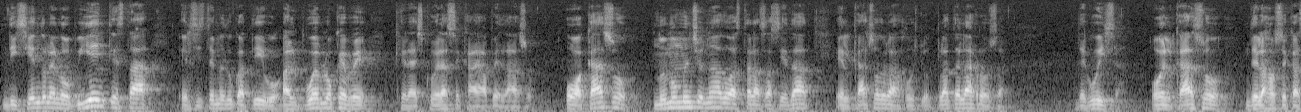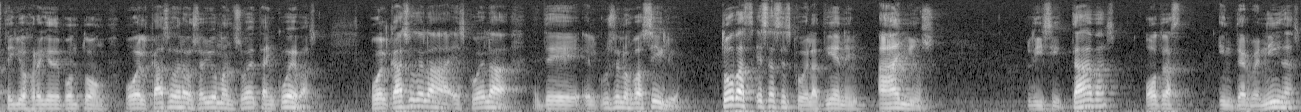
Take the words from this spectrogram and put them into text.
diciéndole lo bien que está el sistema educativo al pueblo que ve que la escuela se cae a pedazos. ¿O acaso no hemos mencionado hasta la saciedad el caso de la Plata de la Rosa de Guisa? ¿O el caso de la José Castillo Reyes de Pontón? ¿O el caso de la Eusebio Mansueta en Cuevas? ¿O el caso de la escuela del El Cruce de los Basilios? Todas esas escuelas tienen años licitadas, otras intervenidas,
